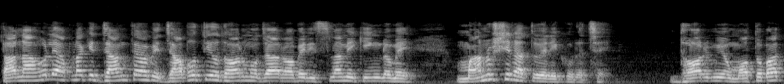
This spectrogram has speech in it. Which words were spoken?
তা না হলে আপনাকে জানতে হবে যাবতীয় ধর্ম যা রবের ইসলামী কিংডমে মানুষেরা তৈরি করেছে। ধর্মীয় মতবাদ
